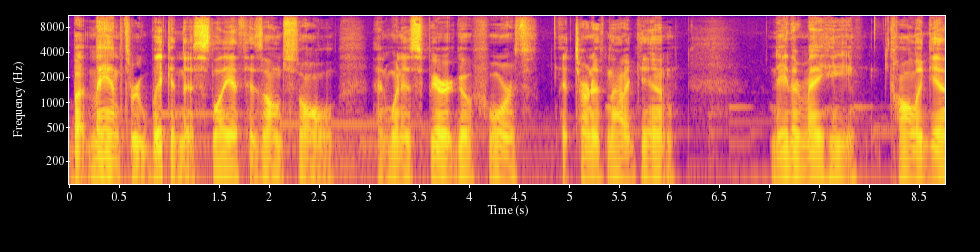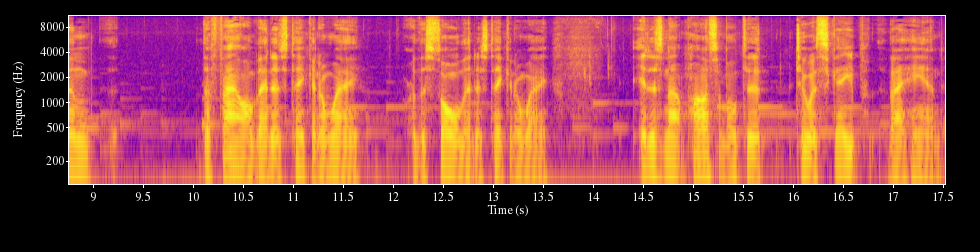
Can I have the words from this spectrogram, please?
But man through wickedness slayeth his own soul, and when his spirit go forth, it turneth not again. Neither may he call again the fowl that is taken away, or the soul that is taken away. It is not possible to, to escape thy hand.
